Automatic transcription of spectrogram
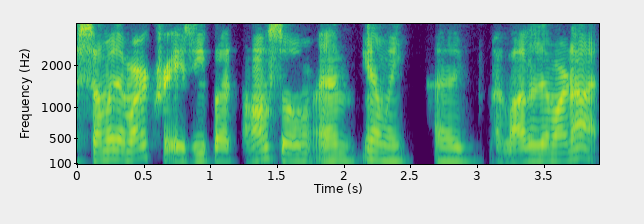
some of them are crazy, but also, um, you know, uh, a lot of them are not.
